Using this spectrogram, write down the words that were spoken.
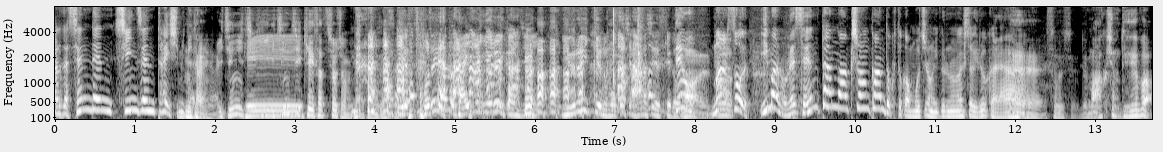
あれだ宣伝親善大使みたいな。一日一日警察署長みたいな感じですよ。いやそれだとだいぶ緩い感じ緩いっていうのもおかしな話ですけどまあそう今のね先端のアクション監督とかもちろんいろんな人いるから、ええそうですよ。でもアクションといえばやっ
